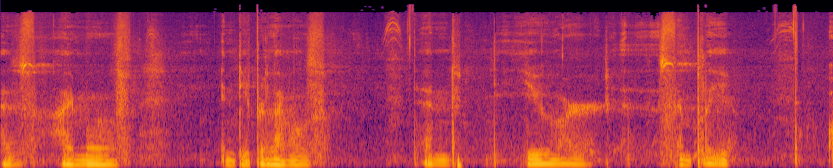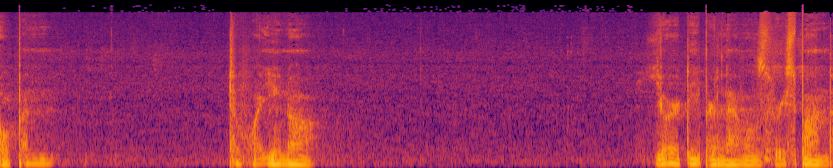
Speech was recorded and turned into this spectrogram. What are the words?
As I move in deeper levels and you are simply open to what you know. Your deeper levels respond.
